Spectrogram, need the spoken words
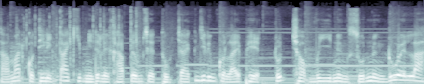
สามารถกดที่ลิงก์ใต้คลิปนี้ได้เลยครับ เติมเสร็จถูกใจก็อย่าลืมกดไลค์เพจรุดช็อป V101 ด้วยล่ะ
